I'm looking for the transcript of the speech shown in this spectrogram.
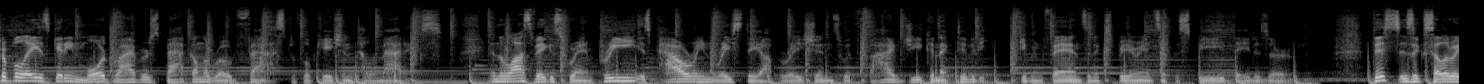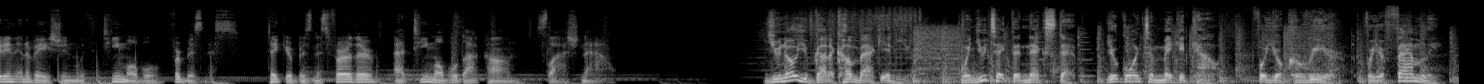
AAA is getting more drivers back on the road fast with location telematics. And the Las Vegas Grand Prix is powering race day operations with 5G connectivity, giving fans an experience at the speed they deserve. This is accelerating innovation with T-Mobile for Business. Take your business further at t-mobile.com/now. You know you've got a comeback in you. When you take the next step, you're going to make it count for your career, for your family,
